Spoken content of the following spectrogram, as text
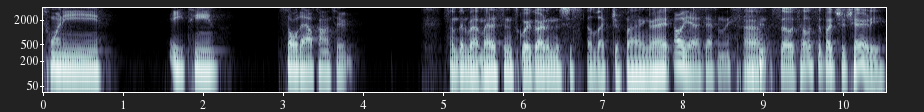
2018, sold out concert. Something about Madison Square Garden that's just electrifying, right? Oh, yeah, definitely. Um, so, tell us about your charity.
